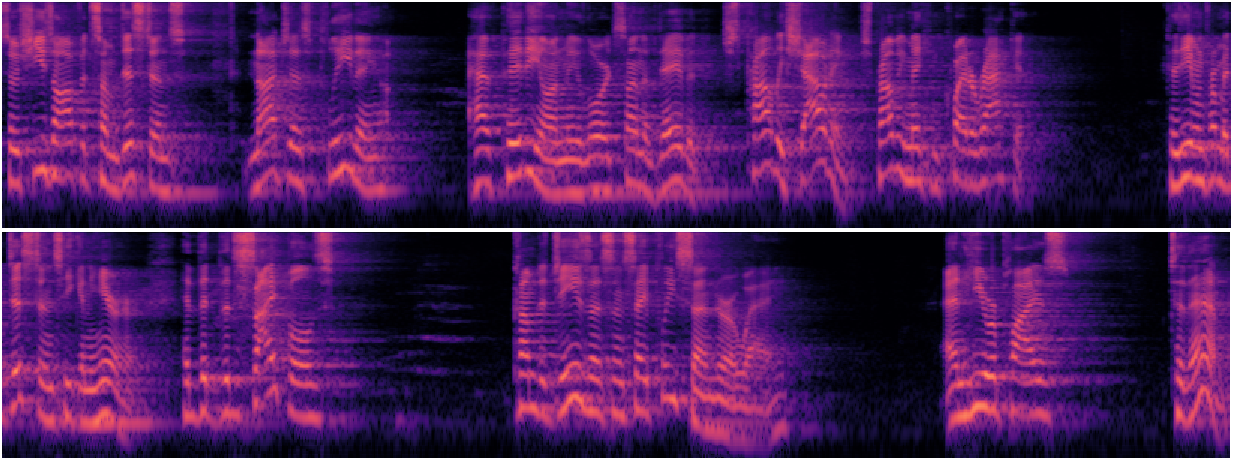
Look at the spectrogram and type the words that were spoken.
So she's off at some distance, not just pleading, Have pity on me, Lord, son of David. She's probably shouting. She's probably making quite a racket. Because even from a distance, he can hear her. The, the disciples come to Jesus and say, Please send her away. And he replies to them,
